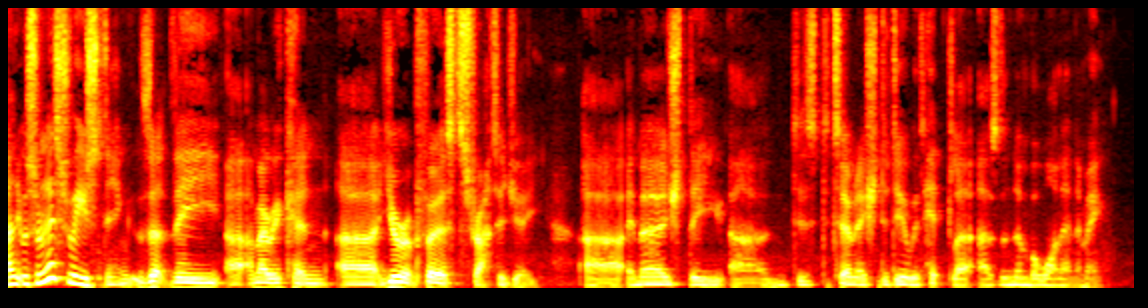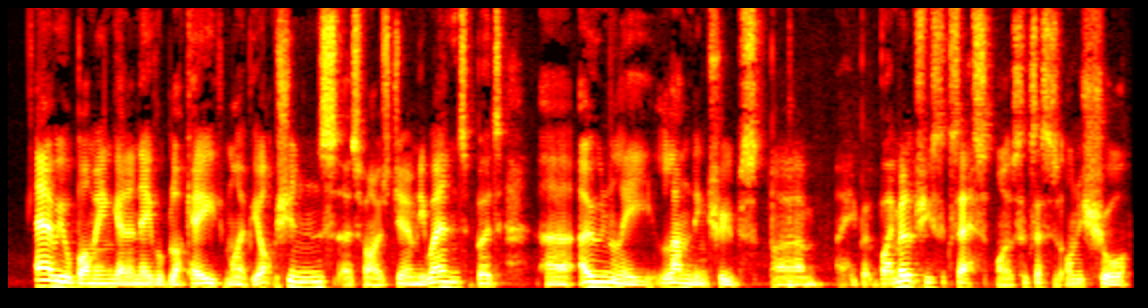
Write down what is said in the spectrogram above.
And it was from this reasoning that the uh, American uh, Europe First strategy uh, emerged the uh, determination to deal with Hitler as the number one enemy. Aerial bombing and a naval blockade might be options as far as Germany went, but uh, only landing troops um, by military success on successes on shore.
